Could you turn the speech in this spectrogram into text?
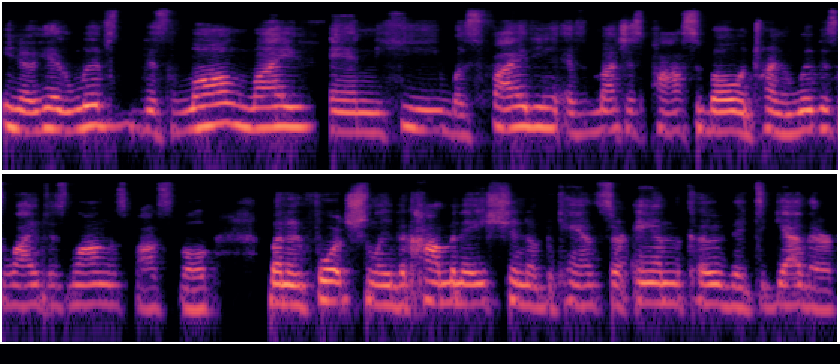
you know, he had lived this long life and he was fighting as much as possible and trying to live his life as long as possible. But unfortunately, the combination of the cancer and the COVID together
